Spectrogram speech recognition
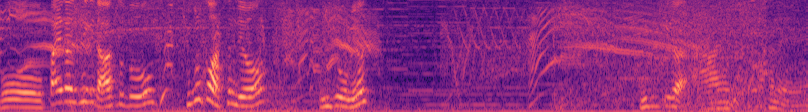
뭐 빨간색이 나왔어도 죽을 것 같은데요? 이기 오면? 공격기가 아 못하네.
